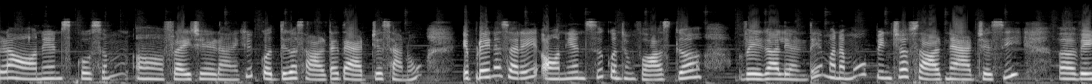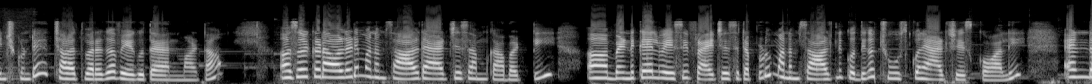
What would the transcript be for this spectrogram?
ఇక్కడ ఆనియన్స్ కోసం ఫ్రై చేయడానికి కొద్దిగా సాల్ట్ అయితే యాడ్ చేశాను. ఎప్పుడైనా సరే ఆనియన్స్ కొంచెం ఫాస్ట్గా వేగాలి అంటే మనము పించ్ ఆఫ్ సాల్ట్ని యాడ్ చేసి వేయించుకుంటే చాలా త్వరగా వేగుతాయి అన్నమాట సో ఇక్కడ ఆల్రెడీ మనం సాల్ట్ యాడ్ చేసాం కాబట్టి బెండకాయలు వేసి ఫ్రై చేసేటప్పుడు మనం సాల్ట్ని కొద్దిగా చూసుకొని యాడ్ చేసుకోవాలి. అండ్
